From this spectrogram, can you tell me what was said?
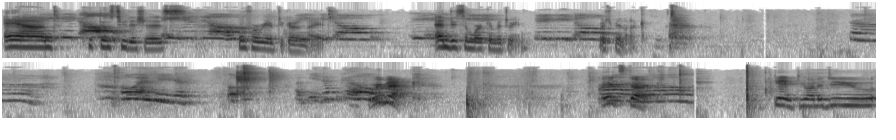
and cook those two dishes before we have to go tonight, and do some work in between. Wish me luck. Oh, I need it. Oh, I need it. We're back. It's dark. Okay, do you want to do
